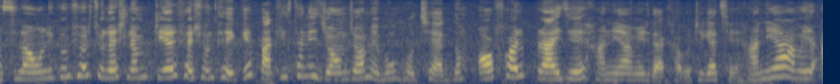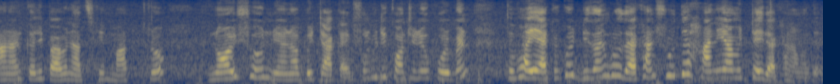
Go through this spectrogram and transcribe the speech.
আসসালামু আলাইকুম স্যার, চলে আসলাম টিয়ার ফ্যাশন থেকে। পাকিস্তানি জমজম এবং হচ্ছে একদম অফার প্রাইজে হানিয়া আমির দেখাবো, ঠিক আছে? হানিয়া আমির আনারকালি পাবেন আজকে মাত্র নয়শো নিরানব্বই টাকায়। ফুল ভিডিও কন্টিনিউ করবেন। তো ভাই, এক এক ডিজাইনগুলো দেখান। শুরুতে হানিয়া আমিরটাই দেখান আমাদের।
